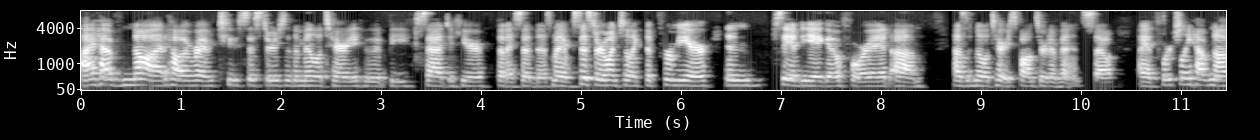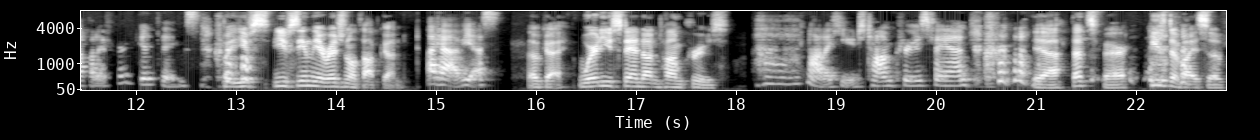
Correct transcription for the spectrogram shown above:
I have not. However, I have two sisters in the military who would be sad to hear that I said this. My sister went to like the premiere in San Diego for it um, as a military sponsored event. So I unfortunately have not, but I've heard good things. but you've you've seen the original Top Gun. I have, yes. Okay. Where do you stand on Tom Cruise? I'm not a huge Tom Cruise fan. yeah, that's fair. He's divisive.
